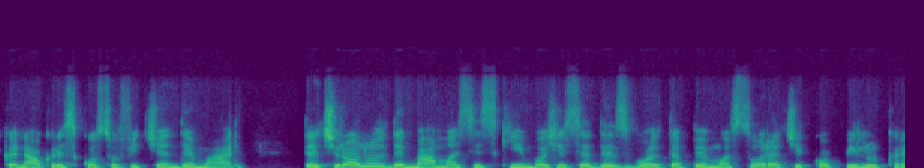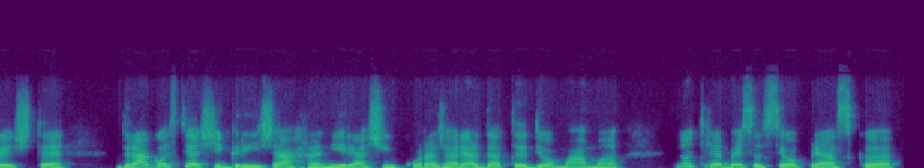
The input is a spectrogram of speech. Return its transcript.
când au crescut suficient de mari. Deci rolul de mamă se schimbă și se dezvoltă pe măsură ce copilul crește, dragostea și grija, hrănirea și încurajarea date de o mamă nu trebuie să se oprească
